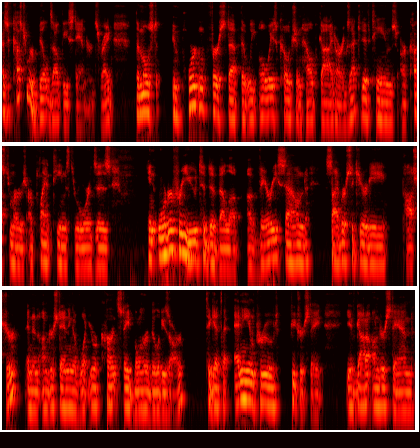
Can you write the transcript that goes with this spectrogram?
as a customer builds out these standards, right? The most important first step that we always coach and help guide our executive teams, our customers, our plant teams towards is in order for you to develop a very sound cybersecurity posture and an understanding of what your current state vulnerabilities are to get to any improved future state, you've got to understand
